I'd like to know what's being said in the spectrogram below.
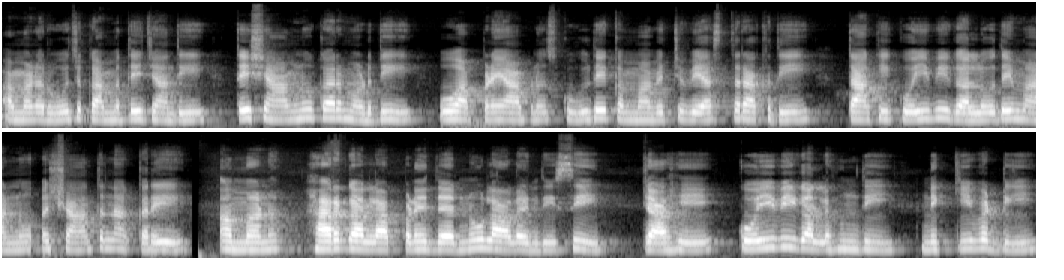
ਅਮਨ ਰੋਜ਼ ਕੰਮ ਤੇ ਜਾਂਦੀ ਤੇ ਸ਼ਾਮ ਨੂੰ ਘਰ ਮੁੜਦੀ, ਉਹ ਆਪਣੇ ਆਪ ਨੂੰ ਸਕੂਲ ਦੇ ਕੰਮਾਂ ਵਿੱਚ ਵਿਅਸਤ ਰੱਖਦੀ ਤਾਂ ਕਿ ਕੋਈ ਵੀ ਗੱਲ ਉਹਦੇ ਮਨ ਨੂੰ ਅਸ਼ਾਂਤ ਨਾ ਕਰੇ। ਅਮਨ ਹਰ ਗੱਲ ਆਪਣੇ ਦਿਲ ਨੂੰ ਲਾ ਲੈਂਦੀ ਸੀ, ਚਾਹੇ ਕੋਈ ਵੀ ਗੱਲ ਹੁੰਦੀ, ਨਿੱਕੀ ਵੱਡੀ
